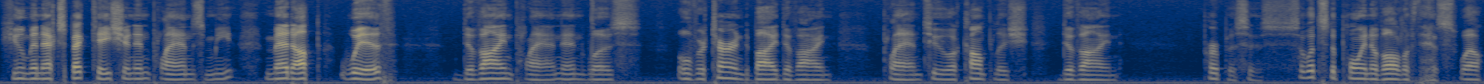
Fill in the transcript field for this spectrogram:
human expectation and plans meet, met up with divine plan and was overturned by divine plan to accomplish divine purposes. So, what's the point of all of this? Well,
